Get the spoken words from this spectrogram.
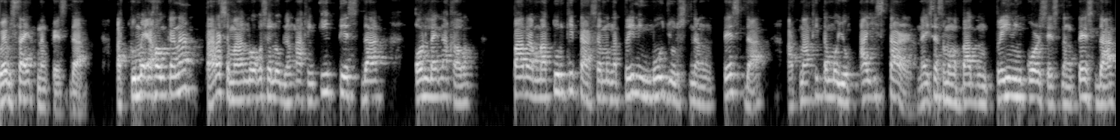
website ng TESDA. At kung may account ka na, tara samahan mo ako sa loob ng aking eTESDA online account para matur kita sa mga training modules ng TESDA at makita mo yung iStar na isa sa mga bagong training courses ng TESDA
